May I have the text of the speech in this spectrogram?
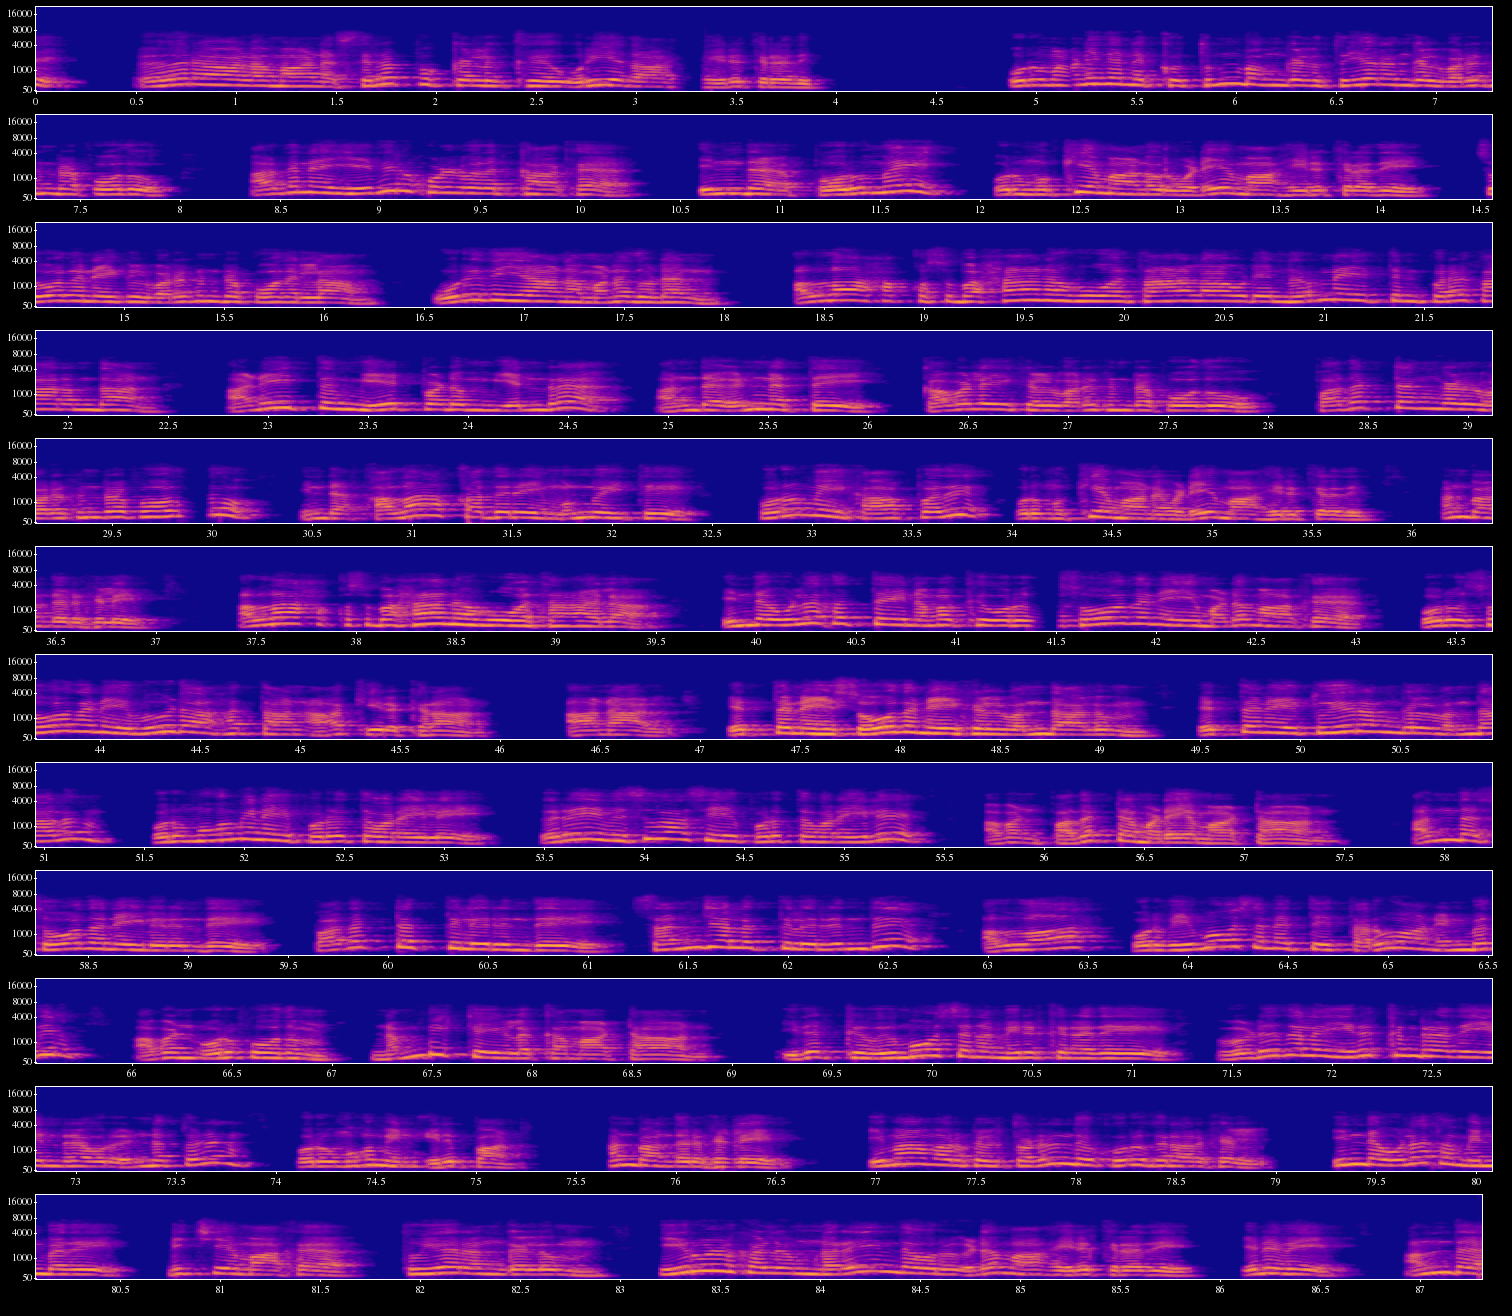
ஏராளமான சிறப்புகளுக்கு உரியதாக இருக்கிறது. ஒரு மனிதனுக்கு துன்பங்கள் துயரங்கள் வருகின்ற போது அதனை எதிர்கொள்வதற்காக இந்த பொறுமை ஒரு முக்கியமான ஒரு விடயமாக இருக்கிறது. சோதனைகள் வருகின்ற போதெல்லாம் உறுதியான மனதுடன் அல்லாஹ் தாலாவுடைய நிர்ணயத்தின் பிரகாரம்தான் அனைத்தும் ஏற்படும் என்ற அந்த எண்ணத்தை கவலைகள் வருகின்ற போது பதட்டங்கள் வருகின்ற போது இந்த கலா கதிரை முன்வைத்து பொறுமை காப்பது ஒரு முக்கியமான விடயமாக இருக்கிறது. அன்பார்ந்தவர்களே அல்லாஹ் சுபஹானஹுவ இந்த உலகத்தை நமக்கு ஒரு சோதனை மடமாக ஒரு சோதனை வீடாகத்தான் ஆக்கியிருக்கிறான். ஆனால் எத்தனை சோதனைகள் வந்தாலும் எத்தனை துயரங்கள் வந்தாலும் ஒரு மோமினை பொறுத்தவரையிலே இறை விசுவாசியை பொறுத்தவரையிலே அவன் பதட்டம் அடைய மாட்டான் அந்த சோதனையிலிருந்து பதட்டத்திலிருந்து சஞ்சலத்திலிருந்து அல்லாஹ் ஒரு விமோசனத்தை தருவான் என்பதில் அவன் ஒருபோதும் நம்பிக்கை இழக்க மாட்டான் இதற்கு விமோசனம் இருக்கிறது விடுதலை இருக்கின்றது என்ற ஒரு எண்ணத்துடன் ஒரு மோமின் இருப்பான். அன்பாந்தவர்களே இமாம் அவர்கள் தொடர்ந்து கூறுகிறார்கள் இந்த உலகம் என்பது நிச்சயமாக துயரங்களும் இருள்களும் நிறைந்த ஒரு இடமாக இருக்கிறது. எனவே அந்த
